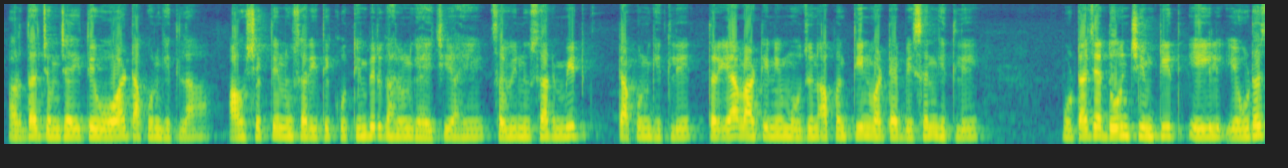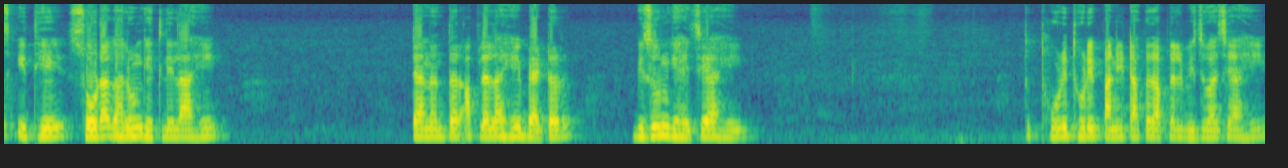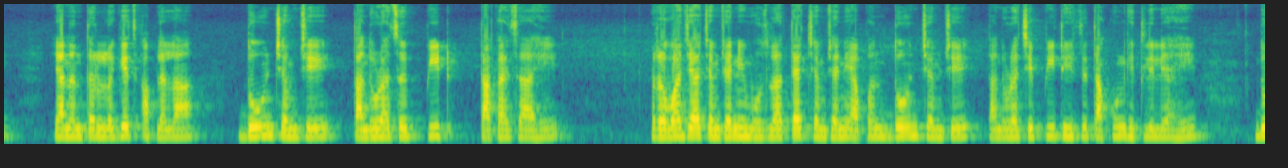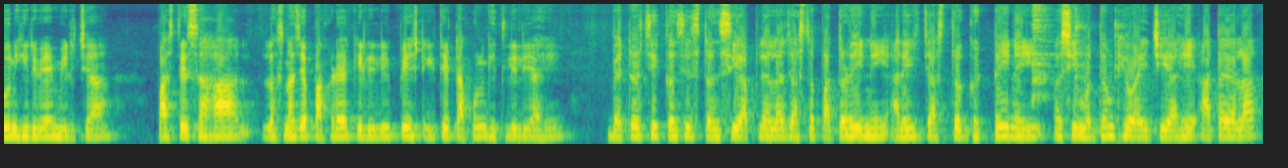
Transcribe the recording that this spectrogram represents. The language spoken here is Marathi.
अर्धा चमचा इथे ओवा टाकून घेतला. आवश्यकतेनुसार इथे कोथिंबीर घालून घ्यायची आहे. चवीनुसार मीठ टाकून घेतले. तर या वाटीने मोजून आपण तीन वाट्या बेसन घेतले. बोटाच्या दोन चिमटीत येईल एवढंच इथे सोडा घालून घेतलेला आहे. त्यानंतर आपल्याला हे बॅटर भिजवून घ्यायचे आहे. तर थोडे थोडे पाणी टाकत आपल्याला भिजवायचे आहे. यानंतर लगेच आपल्याला दोन चमचे तांदूळाचं पीठ टाकायचं आहे. रवा ज्या चमच्याने मोजला त्याच चमच्याने आपण दोन चमचे तांदूळाचे पीठ इथे टाकून घेतलेले आहे. दोन हिरव्या मिरच्या पाच ते सहा लसणाच्या पाकळ्या केलेली पेस्ट इथे टाकून घेतलेली आहे. बॅटरची कन्सिस्टन्सी आपल्याला जास्त पातळही नाही आणि जास्त घट्टही नाही अशी मध्यम ठेवायची आहे. आता याला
